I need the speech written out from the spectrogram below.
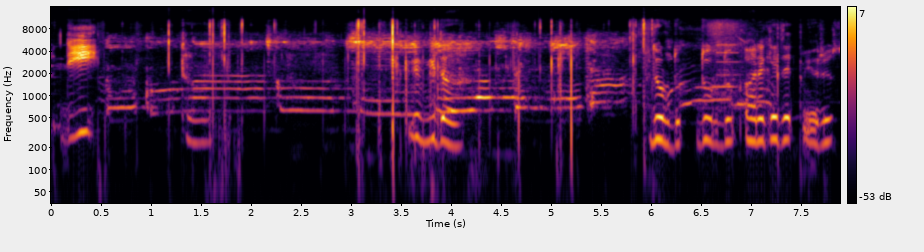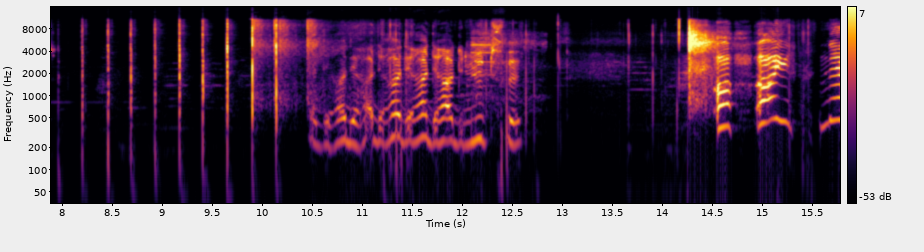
Hadi. Tamam. Ve bir daha. Durduk, durduk. Hareket etmiyoruz. Hadi, hadi, hadi, hadi, hadi, hadi lütfen. Aa, hayır. Ne?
